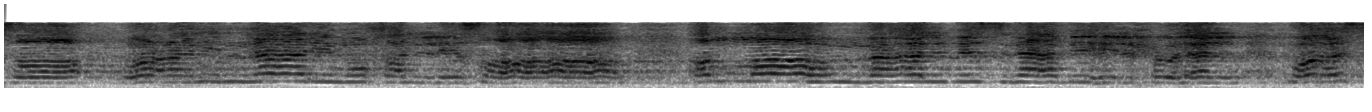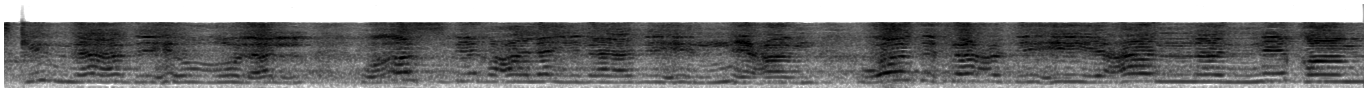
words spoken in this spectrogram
ممحصا وعن النار مخلصا. اللهم ألبسنا به الحلل وأسكنا به الظلل وأسبغ علينا به النعم وادفع به عنا النقم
